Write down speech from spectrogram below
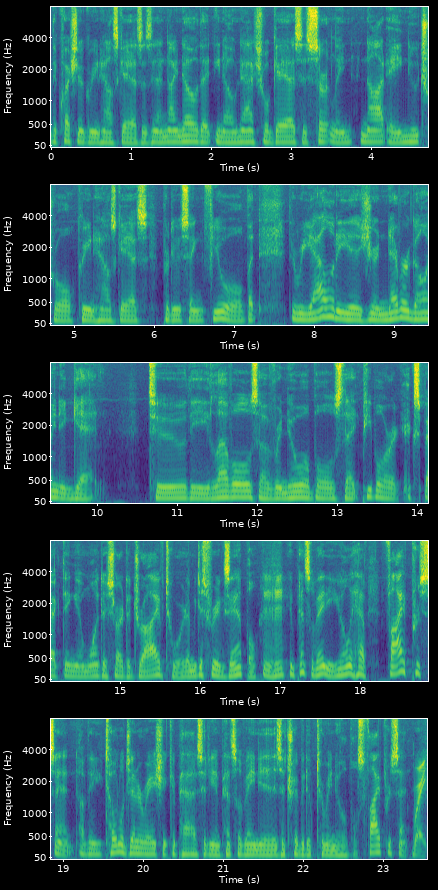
the question of greenhouse gases. And I know that, you know, natural gas is certainly not a neutral greenhouse gas producing fuel. But the reality is you're never going to get to the levels of renewables that people are expecting and want to start to drive toward. I mean, just for example, mm-hmm. in Pennsylvania, you only have 5% of the total generation capacity in Pennsylvania is attributed to renewables. 5%. Right.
